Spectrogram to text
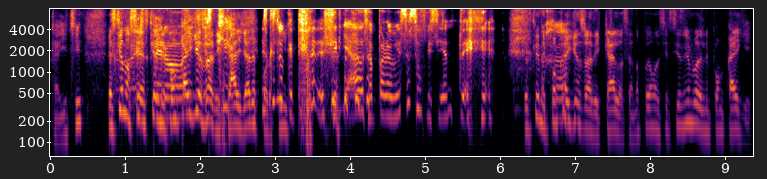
Kaichi. Es que no sé, es que el Nippon Kaigi es, radical ya de por sí. Es que es lo que te iba a decir ya, o sea, para mí eso es suficiente. Es que el Nippon Kaigi es radical, o sea, no podemos decir si es miembro del Nippon Kaigi.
